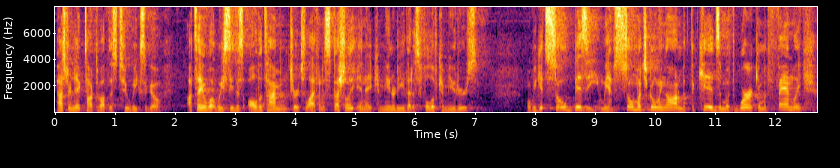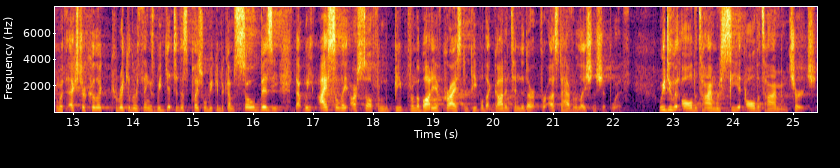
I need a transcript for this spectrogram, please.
Pastor Nick talked about this two weeks ago. I'll tell you what, we see this all the time in church life, and especially in a community that is full of commuters, where we get so busy and we have so much going on with the kids and with work and with family and with extracurricular things. We get to this place where we can become so busy that we isolate ourselves from the, from the body of Christ and people that God intended for us to have relationship with. We do it all the time. We see it all the time in church.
